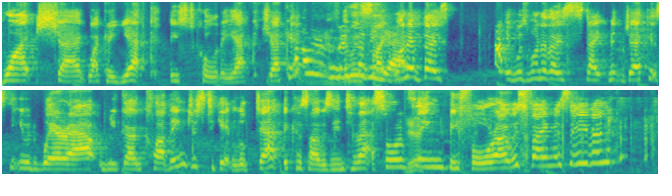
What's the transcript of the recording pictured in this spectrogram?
white shag, like a yak. I used to call it a yak jacket. it was like yak. one of those. It was one of those statement jackets that you would wear out when you go clubbing just to get looked at because I was into that sort of Yeah. thing before I was famous even.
